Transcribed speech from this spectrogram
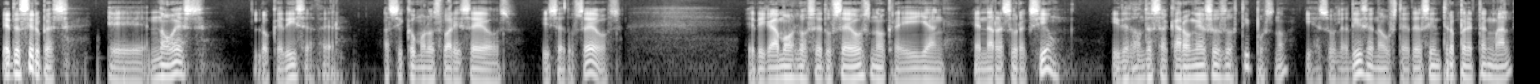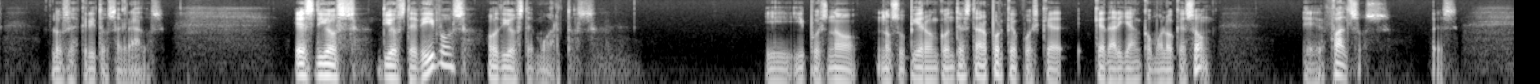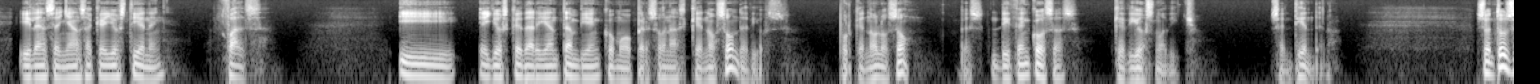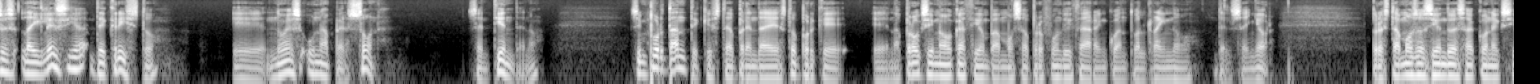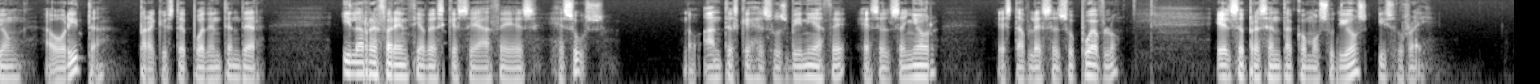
Es decir, pues, eh, no es lo que dice hacer, así como los fariseos y seduceos. Eh, digamos, los seduceos no creían en la resurrección. ¿Y de dónde sacaron esos dos tipos, no? Y Jesús les dice, no, ustedes interpretan mal los escritos sagrados. ¿Es Dios Dios de vivos o Dios de muertos? Y, pues no, no supieron contestar porque pues que, quedarían como lo que son, eh, falsos. Y la enseñanza que ellos tienen, falsa. Y ellos quedarían también como personas que no son de Dios, porque no lo son. Dicen cosas que Dios no ha dicho. ¿Se entiende, no? entonces, la iglesia de Cristo eh, no es una persona. ¿Se entiende, no? Es importante que usted aprenda esto porque en la próxima ocasión vamos a profundizar en cuanto al reino del Señor. Pero estamos haciendo esa conexión ahorita para que usted pueda entender. Y la referencia ves que se hace es Jesús. No, antes que Jesús viniese es el Señor, establece su pueblo. Él se presenta como su Dios y su Rey.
